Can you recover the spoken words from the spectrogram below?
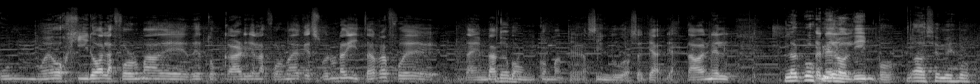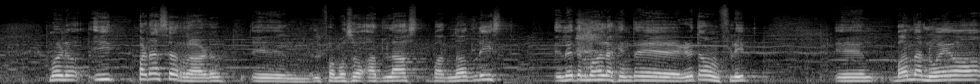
un nuevo giro a la forma de, de tocar y a la forma de que suene una guitarra fue Dimebag Dimebag. con, con Pantera, sin duda. O sea, ya, ya estaba en el, La en el Olimpo. Así mismo. Bueno, y para cerrar, eh, el famoso At Last But Not Least, le tenemos a la gente Greta Van Fleet, eh, banda nueva,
